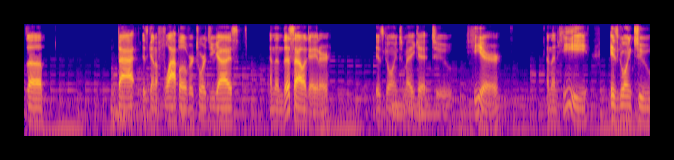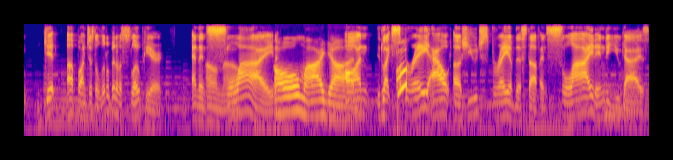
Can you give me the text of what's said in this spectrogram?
The bat is gonna flap over towards you guys, and then this alligator is going to make it to here, and then he is going to get up on just a little bit of a slope here, and then Oh, no. slide. Oh my god. on like spray out a huge spray of this stuff and slide into you guys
